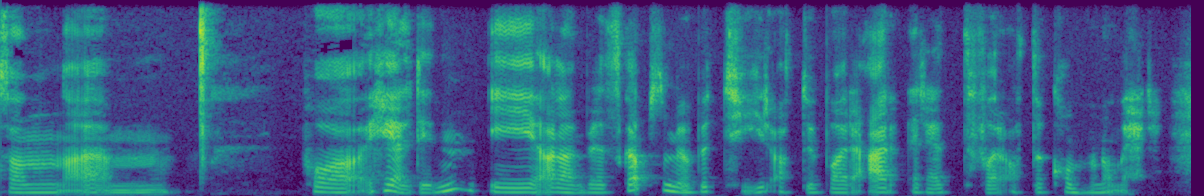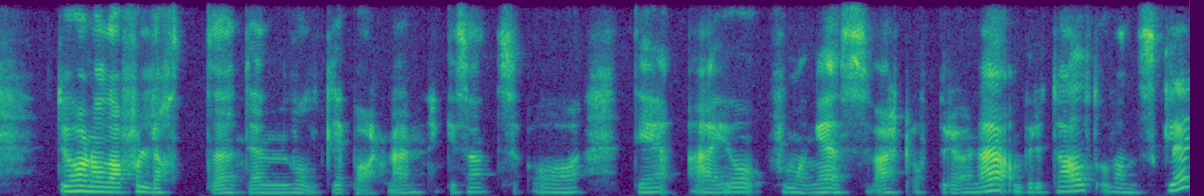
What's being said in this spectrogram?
sånn um, på hele tiden i alarmberedskap, som jo betyr at du bare er redd for at det kommer noe mer. Du har nå da forlatt eh, den voldelige partneren, ikke sant. Og det er jo for mange svært opprørende og brutalt og vanskelig.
